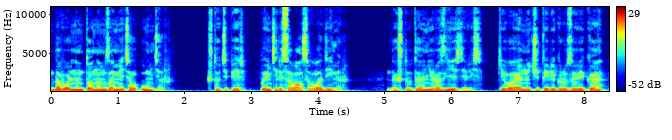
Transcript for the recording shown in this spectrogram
довольным тоном заметил Унтер. «Что теперь?» – поинтересовался Владимир. «Да что-то они разъездились». Кивая на четыре грузовика,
